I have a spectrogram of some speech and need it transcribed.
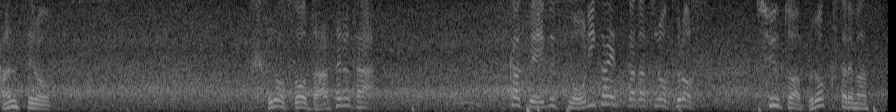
カンセロ。クロスを出せるか。深くえぐって折り返す形のクロス。シュートはブロックされます。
